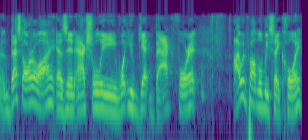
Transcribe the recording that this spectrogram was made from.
Best ROI, as in actually what you get back for it, I would probably say koi.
